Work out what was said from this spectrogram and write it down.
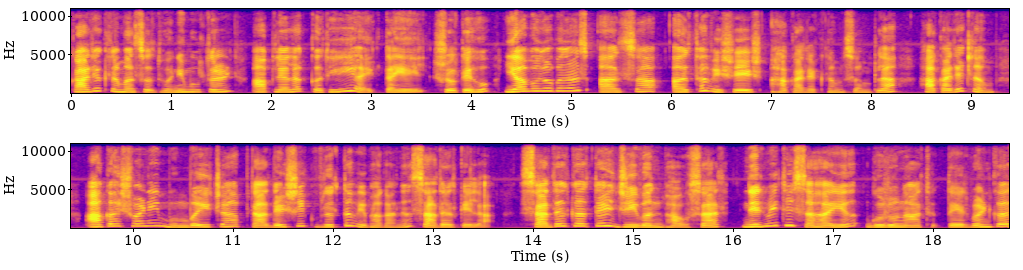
कार्यक्रमाचं ध्वनिमुद्रण आपल्याला कधीही ऐकता येईल. श्रोते हो याबरोबरच आजचा अर्थविशेष हा कार्यक्रम संपला. हा कार्यक्रम आकाशवाणी मुंबईच्या प्रादेशिक वृत्त विभागानं सादर केला. सादर करते जीवन भावसार निर्मिती सहाय्य गुरुनाथ तेरवणकर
